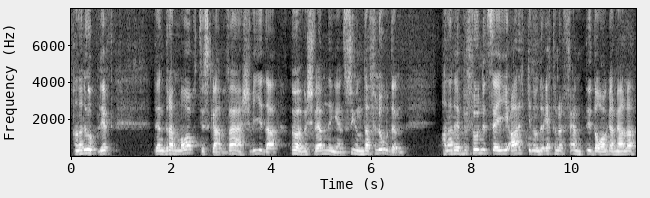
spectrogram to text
Han hade upplevt den dramatiska, världsvida översvämningen, syndafloden. Han hade befunnit sig i arken under 150 dagar med alla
